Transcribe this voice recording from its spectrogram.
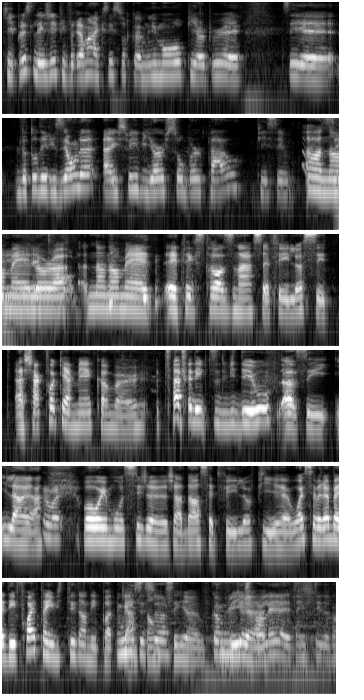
qui est plus léger puis vraiment axé sur comme l'humour puis un peu euh, tu sais euh, l'autodérision là, allez suivre Your Sober Pal puis c'est Oh non, mais Laura, non, non, mais elle est extraordinaire, cette fille-là. C'est à chaque fois qu'elle met comme un. Ça fait des petites vidéos. Ah, c'est hilarant. ouais. Ouais, ouais, moi aussi, je- j'adore cette fille-là. Puis, euh, ouais, c'est vrai, ben, des fois, elle est invitée dans des podcasts. Oui, donc, ça. euh, vous Comme pouvez, lui que je euh, parlais, elle est invitée dedans.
